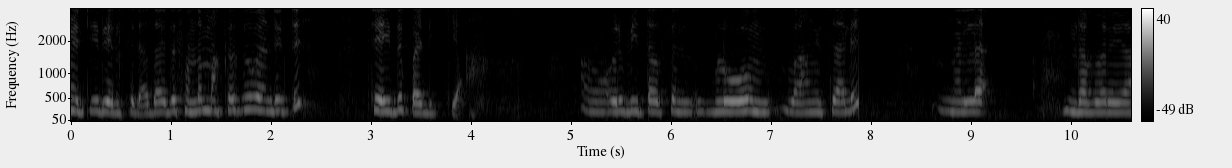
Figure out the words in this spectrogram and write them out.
മെറ്റീരിയൽസിൽ അതായത് സ്വന്തം മക്കൾക്ക് വേണ്ടിയിട്ട് ചെയ്ത് പഠിക്കുക ഒരു ബി തൗസൻഡ് ഗ്ലൂവും വാങ്ങിച്ചാൽ നല്ല എന്താ പറയുക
